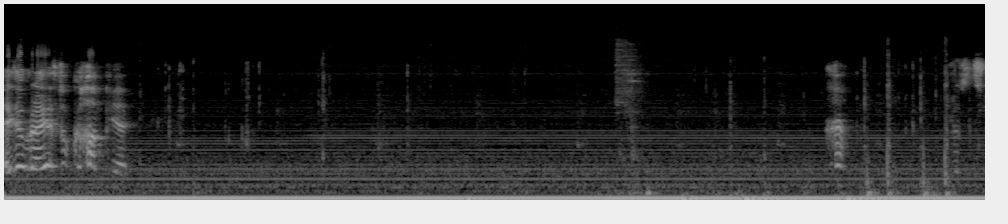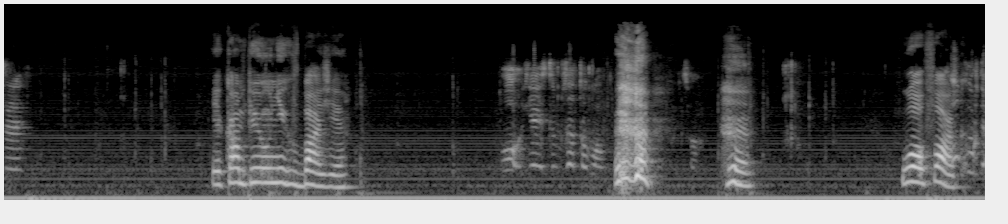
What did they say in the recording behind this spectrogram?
Ej, dobra, jest tu kampie. Plus trzy. Ja kampię u nich w bazie. O, ja jestem za tobą. Co? Ło, O fuck. kurde!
